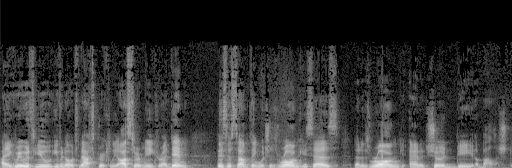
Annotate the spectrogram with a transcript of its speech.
I agree with you, even though it's not strictly aser mikra din. This is something which is wrong. He says that is wrong, and it should be abolished.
